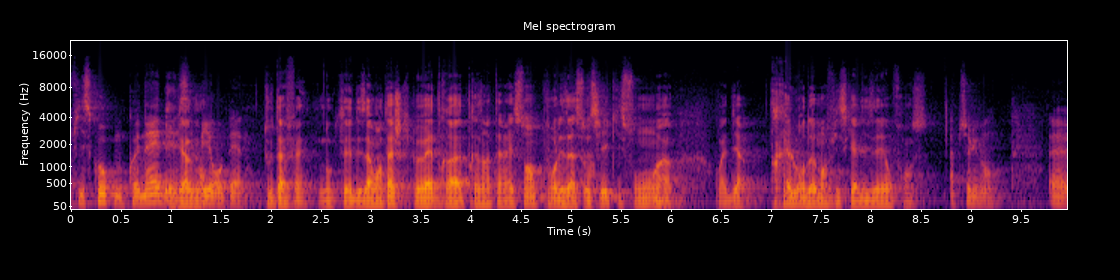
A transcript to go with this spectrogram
fiscaux qu'on connaît des pays européennes. Tout à fait. Donc c'est des avantages qui peuvent être euh, très intéressants pour les associés qui sont, euh, on va dire, très lourdement fiscalisés en France. Absolument. Euh,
